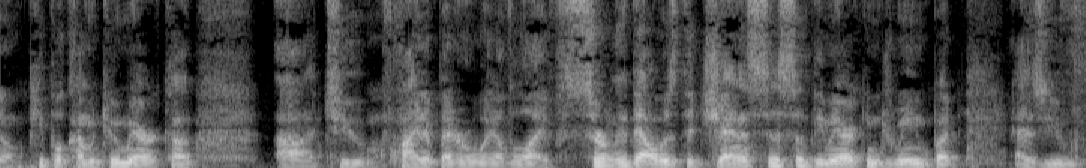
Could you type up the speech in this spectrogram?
you know people coming to America. Uh, to find a better way of life. Certainly, that was the genesis of the American dream, but as you've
